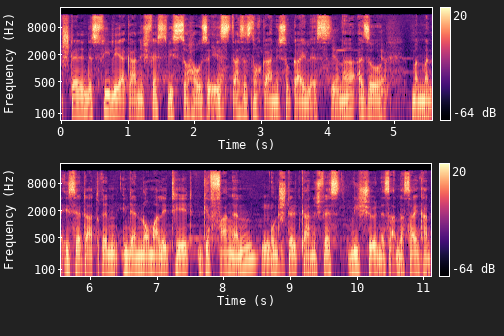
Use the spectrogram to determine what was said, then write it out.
stellen das viele ja gar nicht fest, wie es zu Hause ist, dass es noch gar nicht so geil ist. Ja. Ne? Also Ja. man, man ist ja da drin in der Normalität gefangen Mhm. und stellt gar nicht fest, wie schön es anders sein kann.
